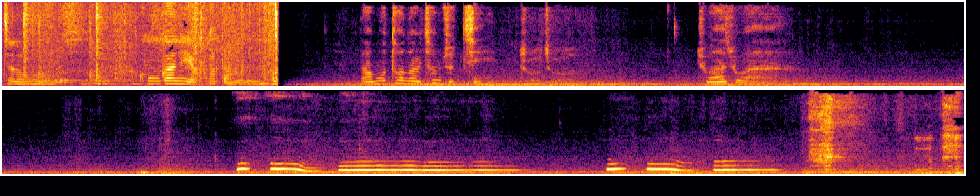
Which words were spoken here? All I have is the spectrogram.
진짜 너무 공간이 예쁘다. 나무 터널 참 좋지. 좋아 좋아 좋아 좋아. 앞에,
